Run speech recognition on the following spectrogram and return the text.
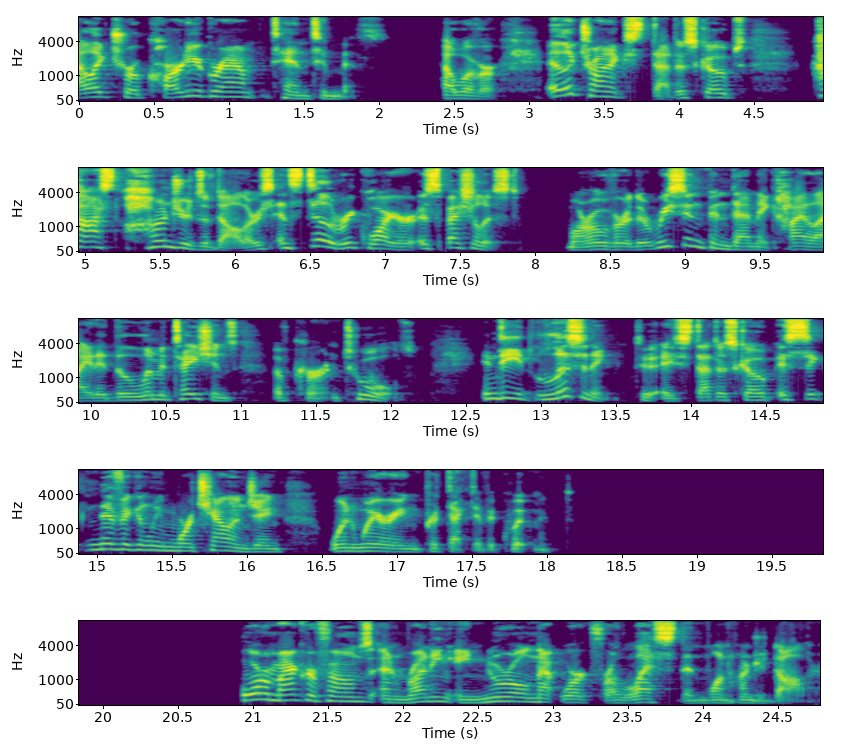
electrocardiogram tend to miss. However, electronic stethoscopes cost hundreds of dollars and still require a specialist. Moreover, the recent pandemic highlighted the limitations of current tools. Indeed, listening to a stethoscope is significantly more challenging when wearing protective equipment. Four microphones and running a neural network for less than $100.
